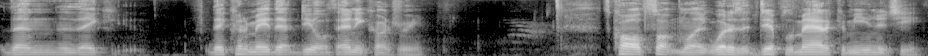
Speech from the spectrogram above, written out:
then they they could have made that deal with any country. It's called something like what is it? Diplomatic immunity.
